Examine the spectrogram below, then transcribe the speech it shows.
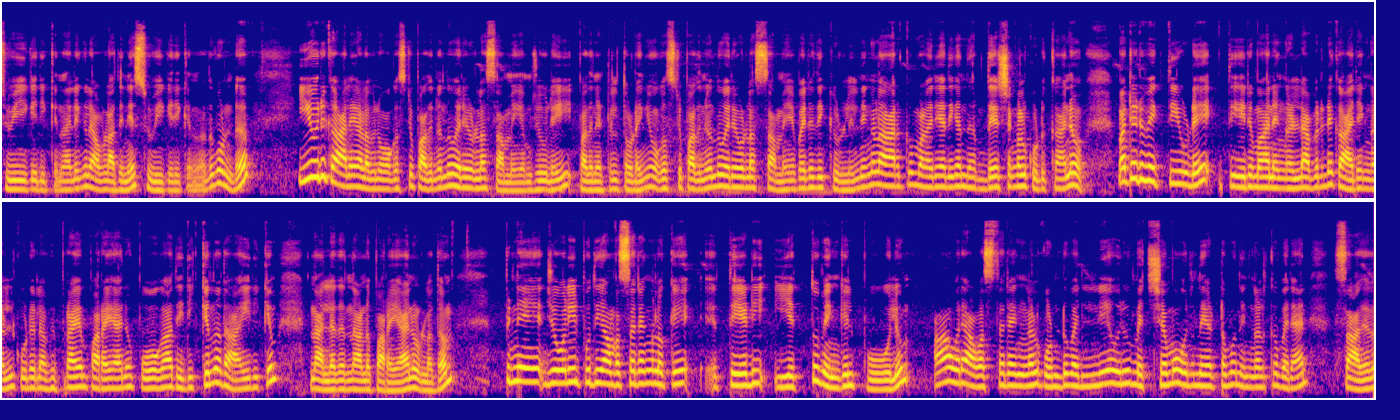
സ്വീകരിക്കുന്നത് അല്ലെങ്കിൽ അവൾ അതിനെ സ്വീകരിക്കുന്നത്. അതുകൊണ്ട് ഈ ഒരു കാലയളവിൽ ഓഗസ്റ്റ് പതിനൊന്ന് വരെയുള്ള സമയം ജൂലൈ പതിനെട്ടിൽ തുടങ്ങി ഓഗസ്റ്റ് പതിനൊന്ന് വരെയുള്ള സമയപരിധിക്കുള്ളിൽ നിങ്ങൾ ആർക്കും വളരെയധികം നിർദ്ദേശങ്ങൾ കൊടുക്കാനോ മറ്റൊരു വ്യക്തിയുടെ തീരുമാനങ്ങളിൽ അവരുടെ കാര്യങ്ങളിൽ കൂടുതൽ അഭിപ്രായം പറയാനോ പോകാതിരിക്കുന്നതായിരിക്കും നല്ലതെന്നാണ് പറയാനുള്ളത്. പിന്നെ ജോലിയിൽ പുതിയ അവസരങ്ങളൊക്കെ തേടി എത്തുമെങ്കിൽ പോലും ആ ഒരു അവസരങ്ങൾ കൊണ്ട് വലിയ ഒരു മെച്ചമോ ഒരു നേട്ടമോ നിങ്ങൾക്ക് വരാൻ സാധ്യത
